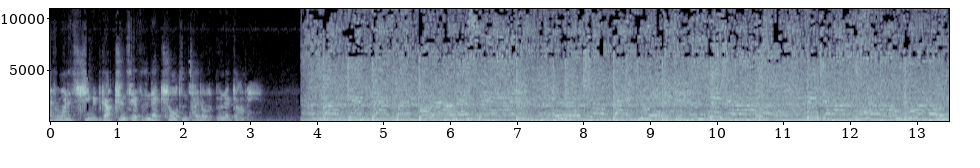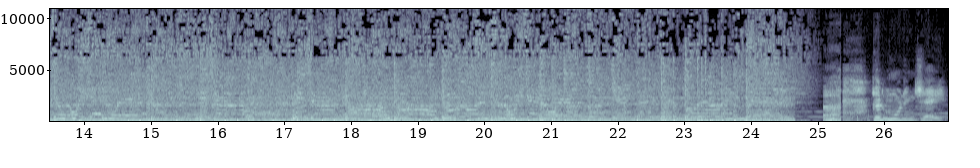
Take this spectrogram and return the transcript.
Hi everyone, it's Sushimi Productions here for the next short entitled Unagami. Good morning, Jay.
